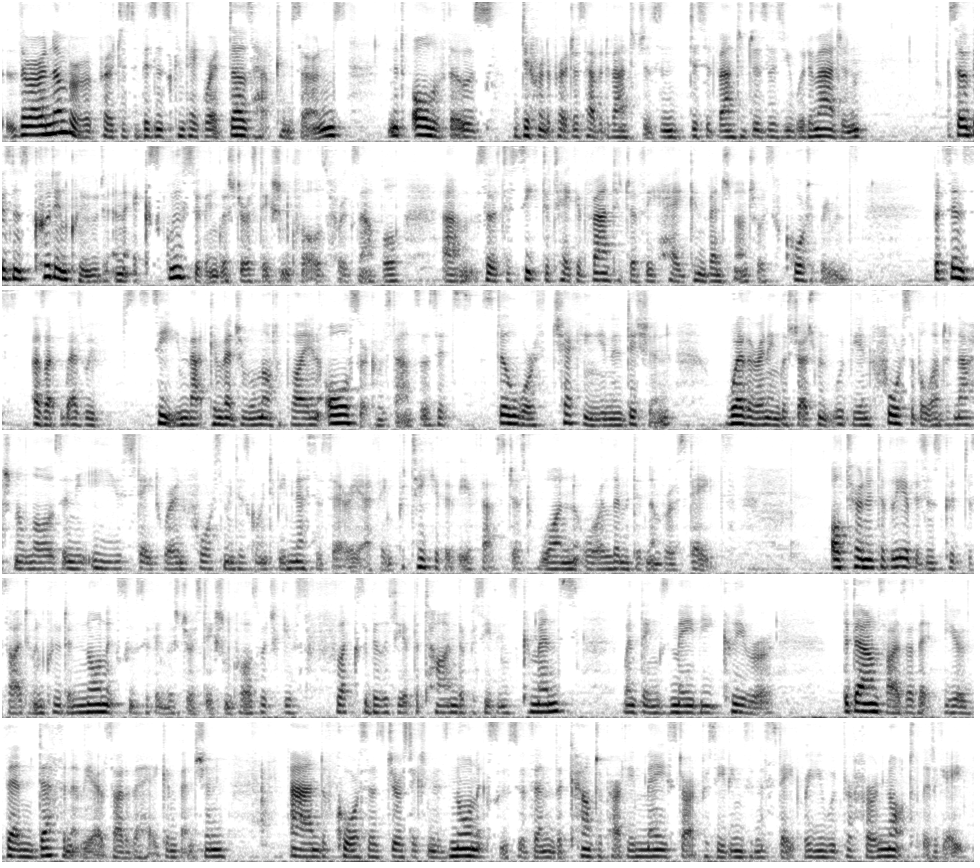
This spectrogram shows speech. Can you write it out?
There are a number of approaches a business can take where it does have concerns, and all of those different approaches have advantages and disadvantages, as you would imagine. So, a business could include an exclusive English jurisdiction clause, for example, um, so as to seek to take advantage of the Hague Convention on Choice of Court Agreements. But since, as, I, as we've seen, that convention will not apply in all circumstances, it's still worth checking in addition whether an English judgment would be enforceable under national laws in the EU state where enforcement is going to be necessary, I think, particularly if that's just one or a limited number of states. Alternatively, a business could decide to include a non exclusive English jurisdiction clause, which gives flexibility at the time the proceedings commence when things may be clearer the downsides are that you're then definitely outside of the Hague Convention. And of course, as jurisdiction is non exclusive, then the counterparty may start proceedings in a state where you would prefer not to litigate.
